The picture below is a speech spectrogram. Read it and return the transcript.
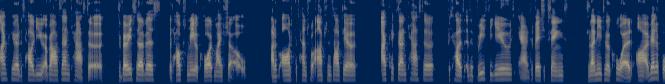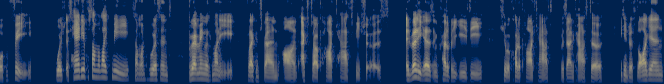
I'm here to tell you about Zencastr, the very service that helps me record my show. Out of all the potential options out there, I picked Zencastr because it's a breeze to use and the basic things that I need to record are available for free, which is handy for someone like me, someone who isn't brimming with money that I can spend on extra podcast features. It really is incredibly easy to record a podcast with Zencastr. You can just log in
